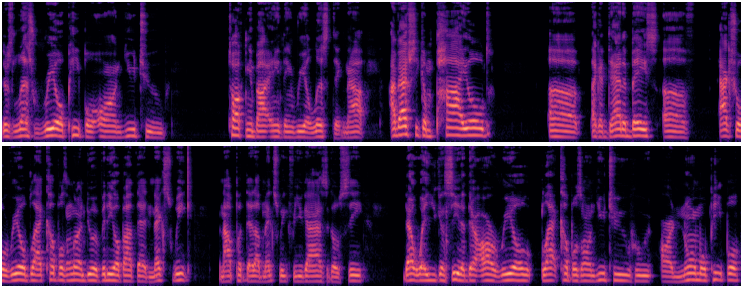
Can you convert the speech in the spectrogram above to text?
there's less real people on YouTube talking about anything realistic. Now, I've actually compiled uh, like a database of actual real black couples. I'm going to do a video about that next week, and I'll put that up next week for you guys to go see. That way you can see that there are real black couples on YouTube who are normal people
